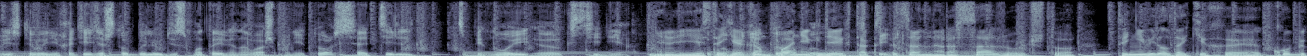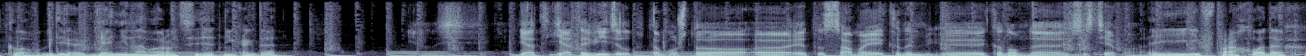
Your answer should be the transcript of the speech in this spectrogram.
если вы не хотите, чтобы люди смотрели на ваш монитор, сядьте спиной э, к стене. Не, не, есть Чтобы такие компании, был где их так спине. специально рассаживают, что... Ты не видел таких э, кубиклов, где, где они наоборот сидят никогда? Я, я-то видел, потому что э, это самая эконом- э, экономная система. И, и в проходах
